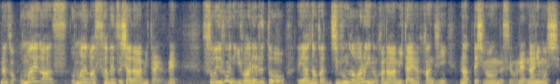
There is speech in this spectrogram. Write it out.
なんか、お前が、お前は差別者だ、みたいなね。そういうふうに言われると、いや、なんか自分が悪いのかな、みたいな感じになってしまうんですよね。何も知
